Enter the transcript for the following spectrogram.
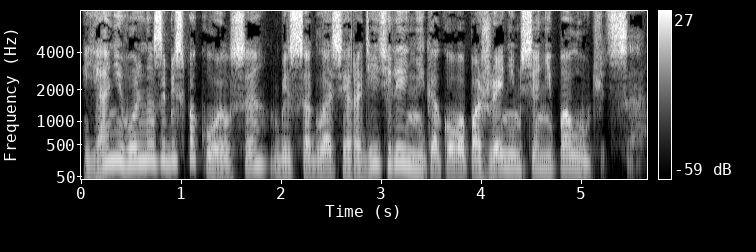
Я невольно забеспокоился, без согласия родителей никакого поженимся не получится.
